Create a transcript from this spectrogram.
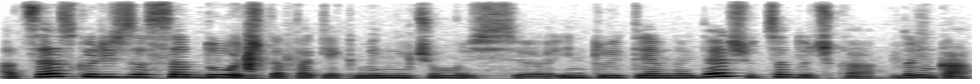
А це, скоріш за все, дочка, так як мені чомусь інтуїтивно йде, що це дочка, донька.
